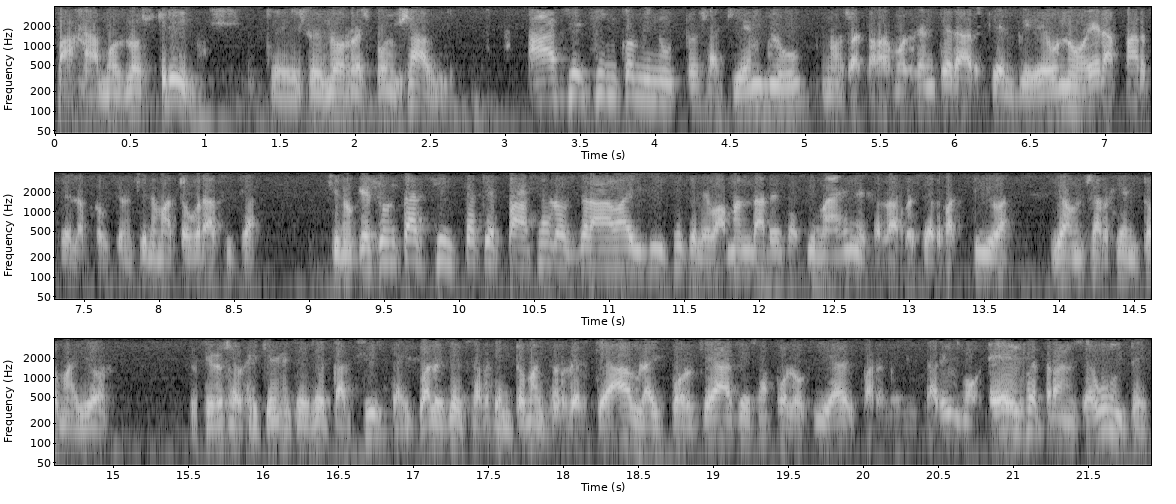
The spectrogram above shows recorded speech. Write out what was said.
bajamos los trinos, que eso es lo responsable. Hace cinco minutos aquí en Blue nos acabamos de enterar que el video no era parte de la producción cinematográfica, sino que es un taxista que pasa, los graba y dice que le va a mandar esas imágenes a la reserva activa y a un sargento mayor. Yo quiero saber quién es ese taxista y cuál es el sargento mayor del que habla y por qué hace esa apología del paramilitarismo. Ese transeúnte,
